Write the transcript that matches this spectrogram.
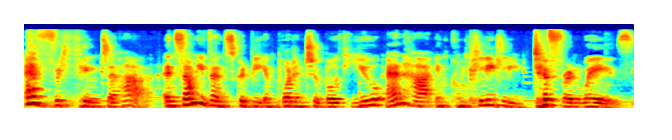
everything to her. And some events could be important to both you and her in completely different ways.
